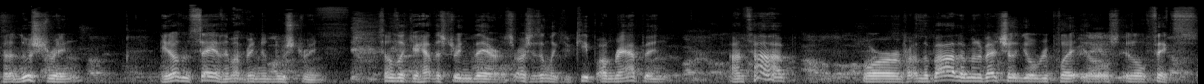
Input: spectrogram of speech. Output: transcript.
put a new string. He doesn't say anything about bringing a new string. sounds like you have the string there. So Rashi saying like you keep unwrapping on top or from the bottom, and eventually you'll replace. It'll it'll fix.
